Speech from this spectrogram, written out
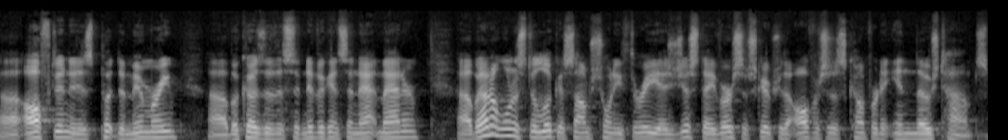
Uh, often it is put to memory uh, because of the significance in that matter. Uh, but I don't want us to look at Psalms 23 as just a verse of Scripture that offers us comfort in those times.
